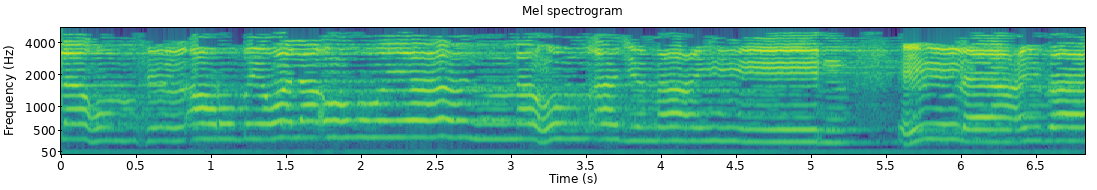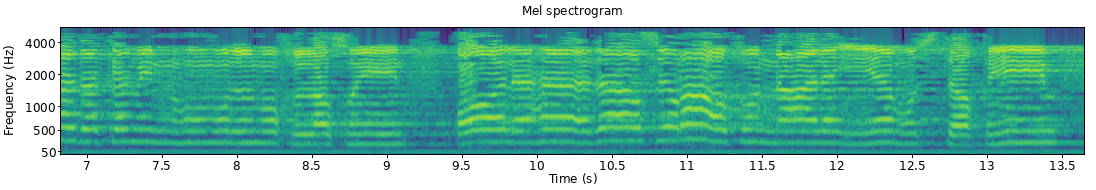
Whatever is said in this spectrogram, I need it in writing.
لهم في الأرض ولأغوينهم أجمعين إلا عبادك منهم المخلصين قال هذا صراط علي مستقيم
